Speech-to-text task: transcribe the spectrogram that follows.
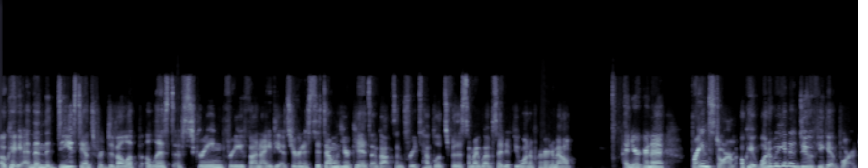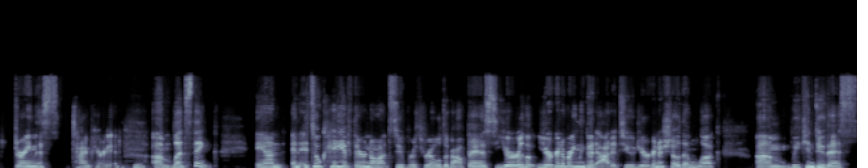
Okay. And then the D stands for develop a list of screen free fun ideas. You're going to sit down with your kids. I've got some free templates for this on my website if you want to print them out and you're going to brainstorm okay what are we going to do if you get bored during this time period? Mm-hmm. um, let's think. And and it's okay if they're not super thrilled about this. You're the, you're going to bring the good attitude. You're going to show them look um, we can do this.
